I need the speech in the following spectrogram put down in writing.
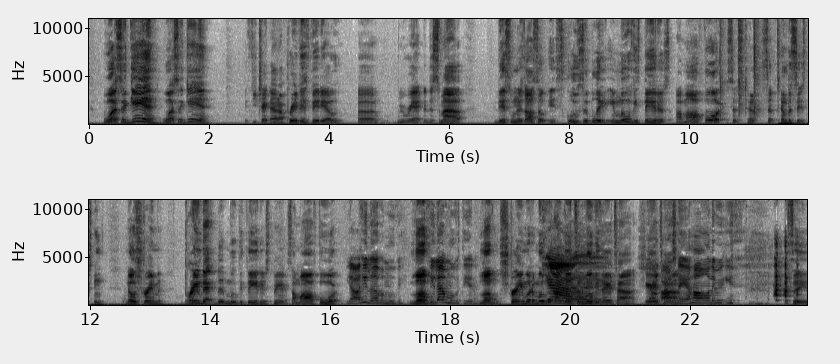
Once again, once again, if you checked out our previous video, uh, we reacted to Smile. This one is also exclusively in movie theaters. I'm all for it. September, September 16th. No streaming. Bring back the movie theater experience. I'm all for it. Y'all, he love a movie. Love He love a movie theater. Love them. Stream with a movie. I'm going to the movies every time. Every I'm, time. I'm staying home. Let me. See,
